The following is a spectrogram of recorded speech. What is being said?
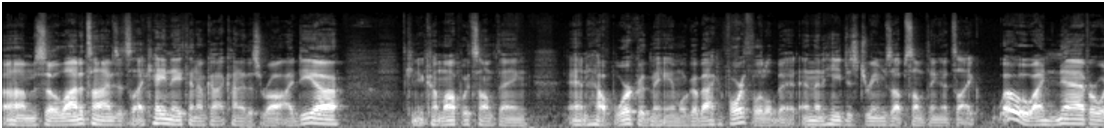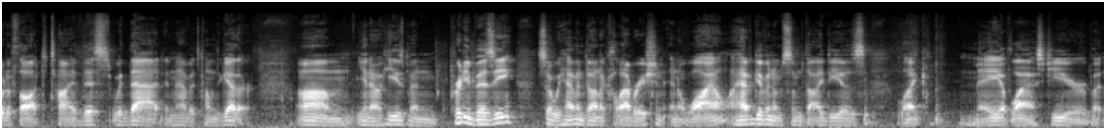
Um, so a lot of times it's like, hey, Nathan, I've got kind of this raw idea. Can you come up with something and help work with me? And we'll go back and forth a little bit. And then he just dreams up something that's like, whoa, I never would have thought to tie this with that and have it come together. Um, you know, he's been pretty busy, so we haven't done a collaboration in a while. I have given him some ideas like May of last year, but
